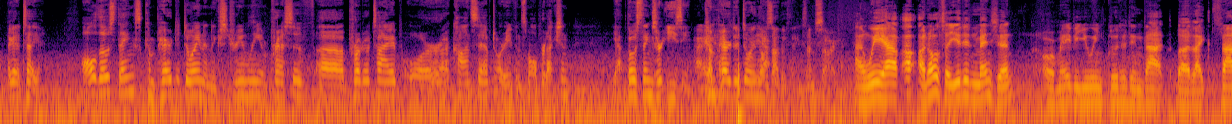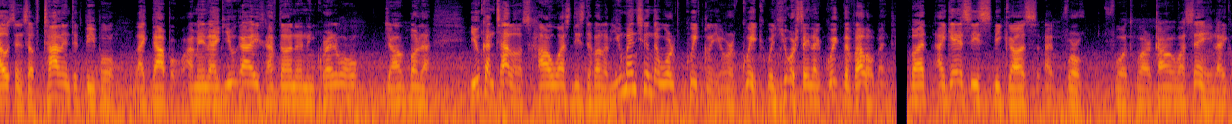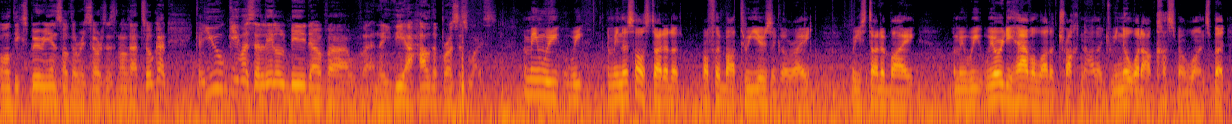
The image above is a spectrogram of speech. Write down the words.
I got to tell you, all those things compared to doing an extremely impressive uh, prototype or a concept or even small production, yeah, those things are easy I- compared to doing yeah. those other things. I'm sorry. And we have, uh, and also you didn't mention, or maybe you included in that, but like thousands of talented people like Dapo. I mean, like you guys have done an incredible job, but uh, you can tell us how was this developed. You mentioned the word quickly or quick when you were saying like quick development, but I guess it's because uh, for what Carl was saying, like all the experience, all the resources, and all that. So, can, can you give us a little bit of uh, an idea how the process was? I mean, we, we I mean, this all started uh, roughly about three years ago, right? We started by, I mean, we, we already have a lot of truck knowledge. We know what our customer wants, but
